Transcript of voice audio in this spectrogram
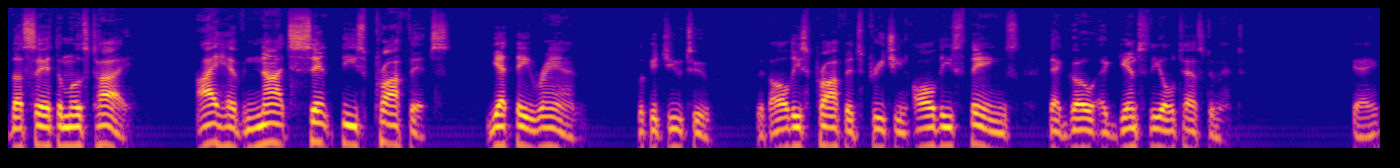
Thus saith the Most High I have not sent these prophets, yet they ran. Look at YouTube with all these prophets preaching all these things that go against the Old Testament. Okay?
